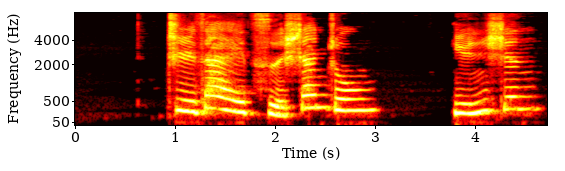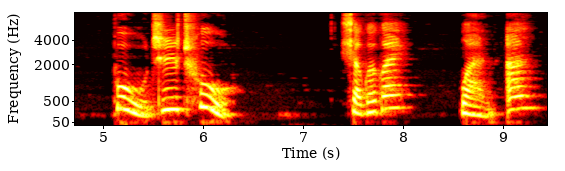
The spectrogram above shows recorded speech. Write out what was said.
只在此山中，云深不知处。小乖乖，晚安。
